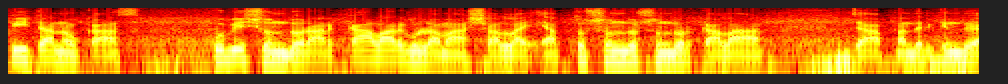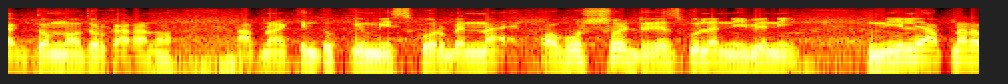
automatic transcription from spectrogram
পিটানো কাজ, খুবই সুন্দর। আর কালারগুলো মাশাল্লাহ এত সুন্দর সুন্দর কালার যা আপনাদের কিন্তু একদম নজর কাড়ানো। আপনারা কিন্তু কি মিস করবেন না। অবশ্যই ড্রেসগুলো নেবেনই। নিলে আপনারা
